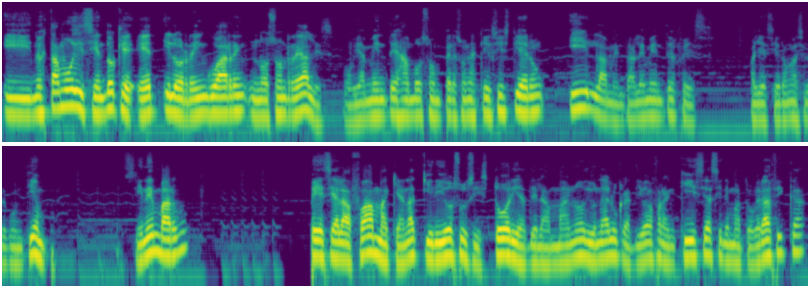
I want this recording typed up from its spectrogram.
Y no estamos diciendo que Ed y Lorraine Warren no son reales. Obviamente ambos son personas que existieron y lamentablemente pues, fallecieron hace algún tiempo. Sin embargo, Pese a la fama que han adquirido sus historias de la mano de una lucrativa franquicia cinematográfica,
